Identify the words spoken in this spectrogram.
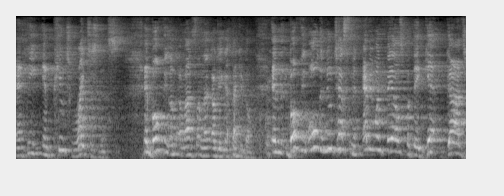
and he imputes righteousness. In both the, um, um, okay, thank you, Bill. In both the Old and New Testament, everyone fails, but they get God's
